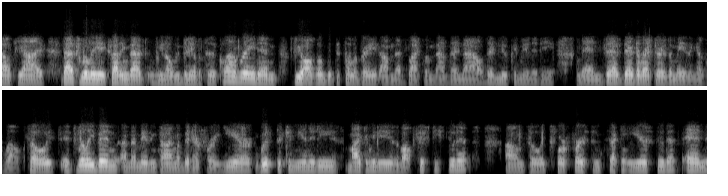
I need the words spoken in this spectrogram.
LTI. That's really exciting that you know we've been able to collaborate, and we also get to celebrate um, that Black women have their now their new community, and their their director is amazing as well. So it's it's really been an amazing time. I've been here for a year with the communities. My community is about 50 students. Um, so it's for first and second year students. And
